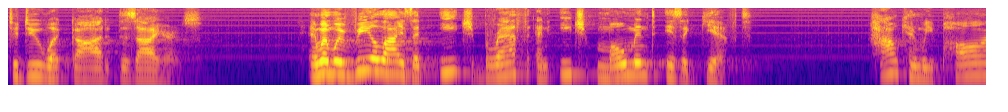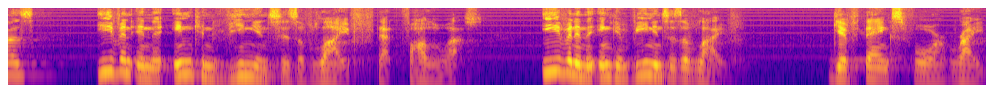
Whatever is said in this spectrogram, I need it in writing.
to do what God desires? And when we realize that each breath and each moment is a gift, how can we pause even in the inconveniences of life that follow us? Even in the inconveniences of life, give thanks for right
